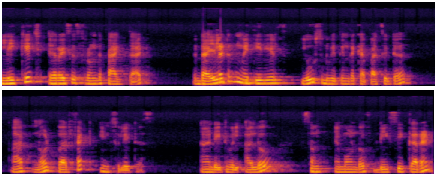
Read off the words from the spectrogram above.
Leakage arises from the fact that the dielectric materials used within the capacitor are not perfect insulators and it will allow some amount of DC current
